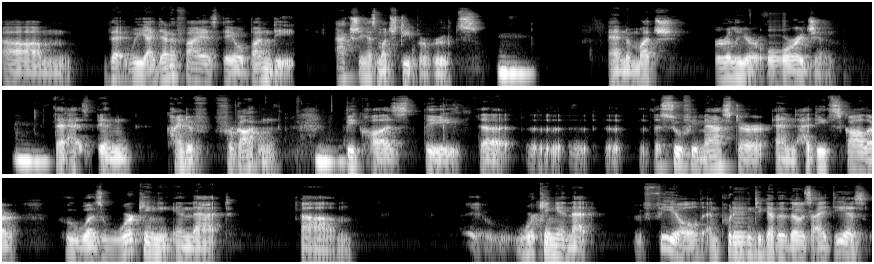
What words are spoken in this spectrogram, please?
um, that we identify as Deobandi actually has much deeper roots Mhm. and a much earlier origin Mhm. that has been kind of forgotten Mhm. because the the uh, the Sufi master and Hadith scholar who was working in that um, working in that field and putting together those ideas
